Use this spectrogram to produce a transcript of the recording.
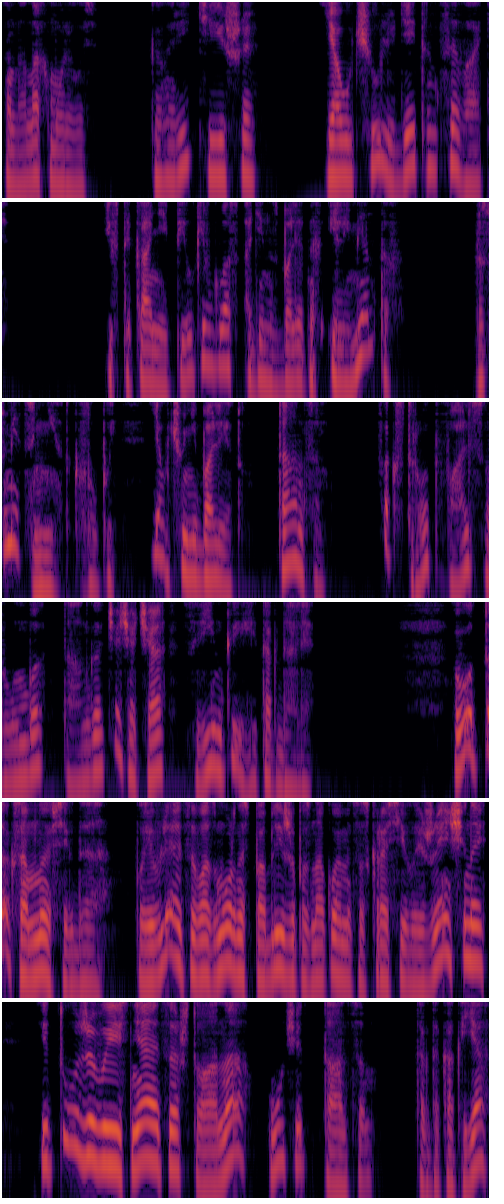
Она нахмурилась. Говори тише. Я учу людей танцевать. И втыкание пилки в глаз один из балетных элементов? Разумеется, нет, глупый. Я учу не балету, танцам. Фокстрот, вальс, румба, танго, ча-ча-ча, свинка и так далее. Вот так со мной всегда. Появляется возможность поближе познакомиться с красивой женщиной, и тут же выясняется, что она учит танцам, тогда как я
